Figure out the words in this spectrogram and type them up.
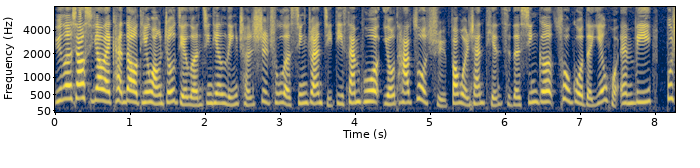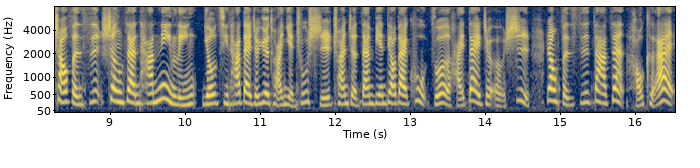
娱乐消息要来看到，天王周杰伦今天凌晨试出了新专辑《第三波》，由他作曲、方文山填词的新歌《错过的烟火》MV，不少粉丝盛赞他逆龄，尤其他带着乐团演出时穿着单边吊带裤，左耳还戴着耳饰，让粉丝大赞好可爱。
